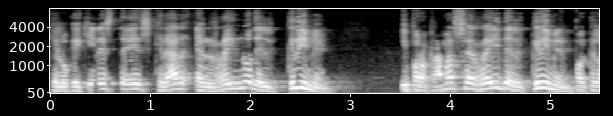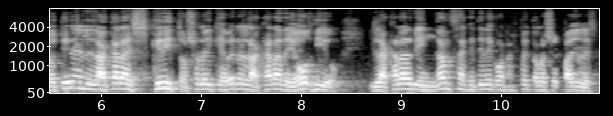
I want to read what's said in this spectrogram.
que lo que quiere este es crear el reino del crimen y proclamarse rey del crimen, porque lo tiene en la cara escrito, solo hay que ver en la cara de odio y la cara de venganza que tiene con respecto a los españoles.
